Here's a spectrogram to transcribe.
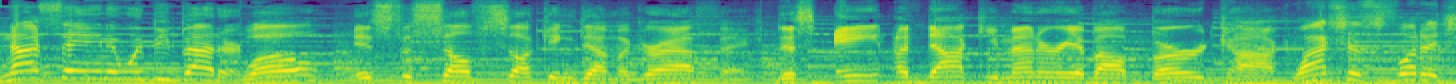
Not saying it would be better. Well, it's the self-sucking demographic. This ain't a documentary about bird cock. Watch this footage.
